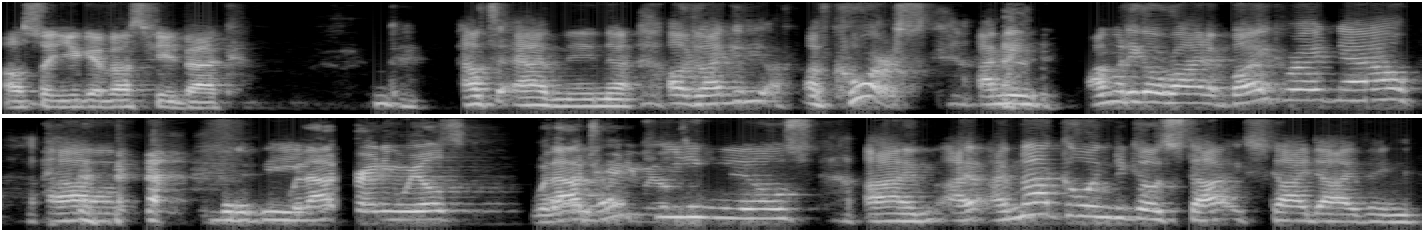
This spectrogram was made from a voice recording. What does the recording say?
Also, you give us feedback. Okay. I mean, uh, oh, do I give you? Of course. I mean, I'm going to go ride a bike right now. Um, I'm going to be without training wheels. Without training, training wheels. wheels. I'm I, am i am not going to go sky, skydiving.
